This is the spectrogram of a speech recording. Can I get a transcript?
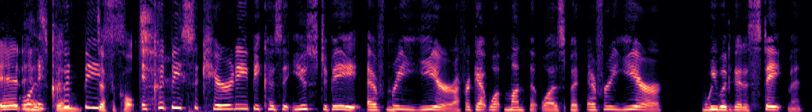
it Well, has it could been be difficult It could be security because it used to be every year. I forget what month it was, but every year we would get a statement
